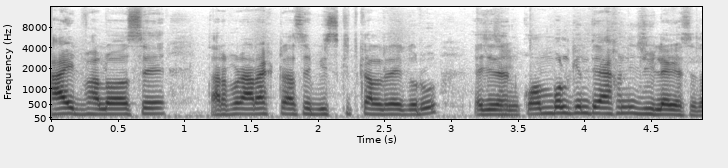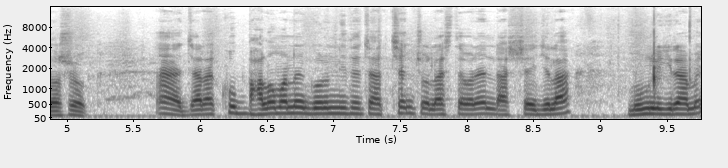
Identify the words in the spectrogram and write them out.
হাইট ভালো আছে তারপর আরেকটা আছে বিস্কিট কালারের গরু। এই যে দেখেন কম্বল কিন্তু এখনই ঝুলে গেছে দর্শক। হ্যাঁ যারা খুব ভালো মানের গরু নিতে চাচ্ছেন চলে আসতে পারেন রাজশাহী জেলা মুঙ্গলি গ্রামে।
